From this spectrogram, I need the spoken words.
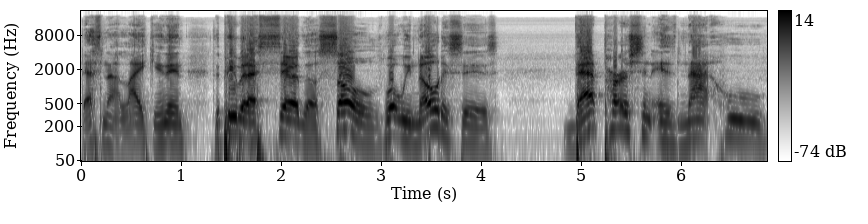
That's not like you. And then the people that sell their souls what we notice is that person is not who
